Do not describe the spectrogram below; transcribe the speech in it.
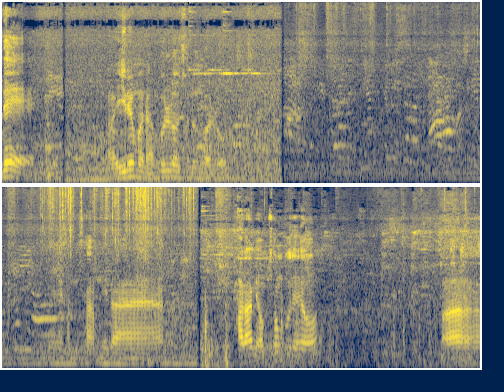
네. 어, 이름은 안 불러주는 걸로. 네, 감사합니다. 바람이 엄청 부네요. 아,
